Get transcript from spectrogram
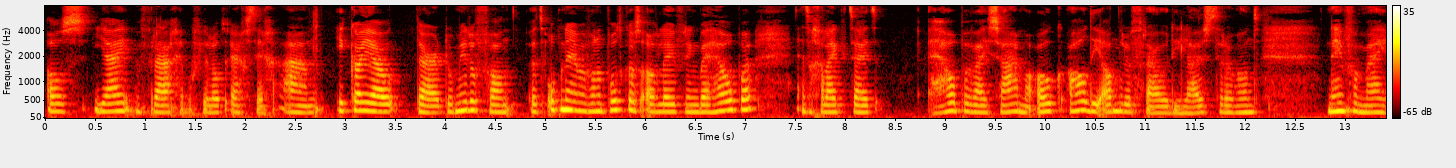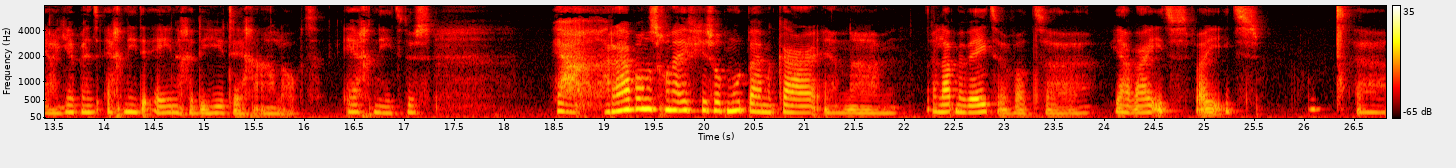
als jij een vraag hebt of je loopt ergens tegenaan? Ik kan jou daar door middel van het opnemen van een podcastaflevering bij helpen. En tegelijkertijd helpen wij samen ook al die andere vrouwen die luisteren. Want neem van mij aan, jij bent echt niet de enige die hier tegenaan loopt. Echt niet. Dus ja, raap anders gewoon eventjes wat moed bij elkaar en, en laat me weten wat, uh, ja, waar je iets, waar je iets uh,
